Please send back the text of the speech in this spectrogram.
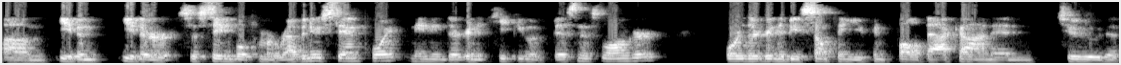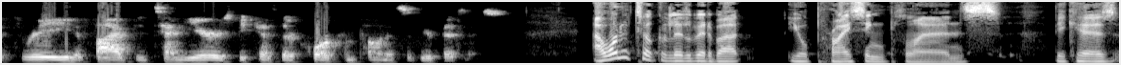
um, even either sustainable from a revenue standpoint, meaning they're going to keep you in business longer, or they're going to be something you can fall back on in two to three to five to 10 years because they're core components of your business. I want to talk a little bit about your pricing plans because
